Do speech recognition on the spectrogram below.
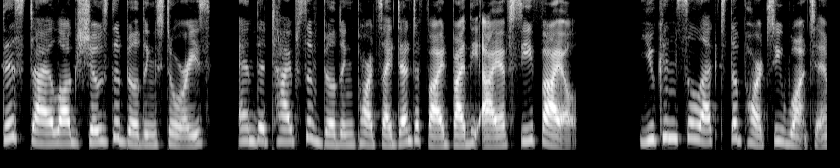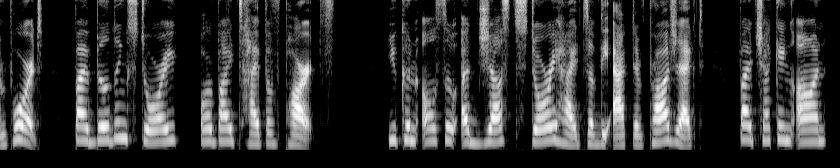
This dialog shows the building stories and the types of building parts identified by the IFC file. You can select the parts you want to import by building story or by type of parts. You can also adjust story heights of the active project by checking on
